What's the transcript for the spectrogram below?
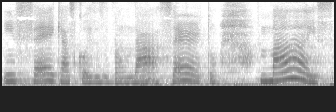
em fé que as coisas vão dar certo, mas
